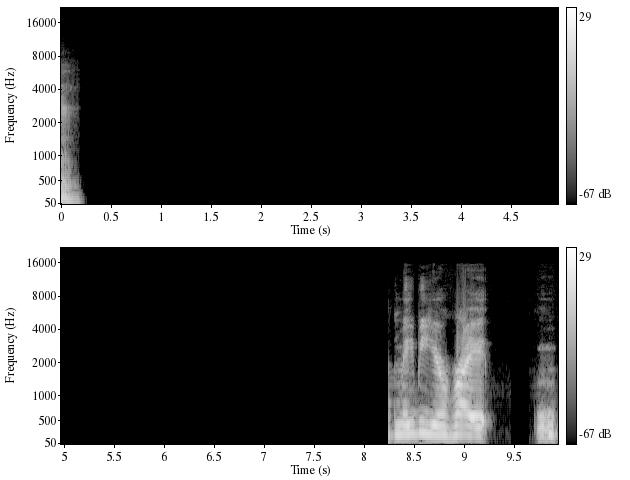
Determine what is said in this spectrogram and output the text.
Hmm. Maybe you're right. M-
